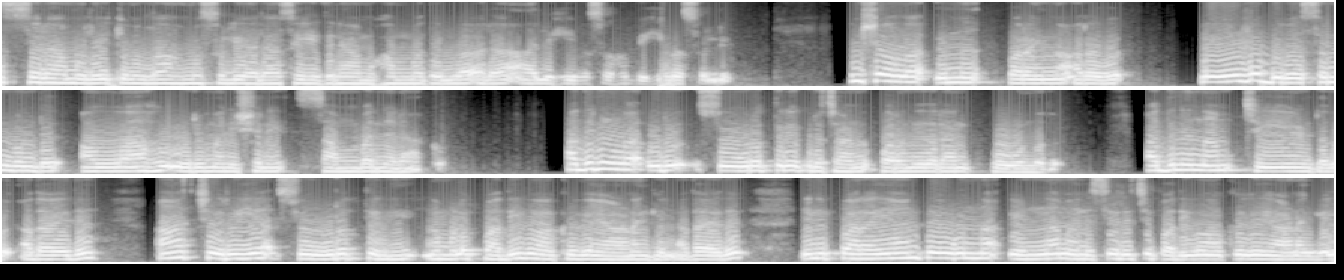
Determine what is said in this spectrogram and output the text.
അസ്സലാമു അലൈക്കും അല്ലാഹുമ്മ സുല്ലി അലാ സയ്യിദിന മുഹമ്മദിൻ വ അലാ ആലിഹി വസഹബിഹി വസുല്ലി. ഇൻഷാല്ല ഇന്ന് പറയുന്ന അറിവ് ഏഴ് ദിവസം കൊണ്ട് അള്ളാഹു ഒരു മനുഷ്യനെ സമ്പന്നനാക്കും. അതിനുള്ള ഒരു സൂറത്തിനെ കുറിച്ചാണ് പറഞ്ഞു തരാൻ പോകുന്നത്. അതിന് നാം ചെയ്യേണ്ടത് അതായത് ആ ചെറിയ സൂറത്തിനെ നമ്മൾ പതിവാക്കുകയാണെങ്കിൽ അതായത് ഇനി പറയാൻ പോകുന്ന എണ്ണം അനുസരിച്ച് പതിവാക്കുകയാണെങ്കിൽ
